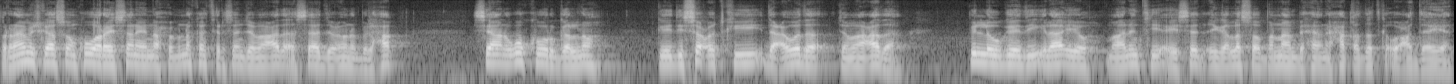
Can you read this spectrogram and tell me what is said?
Barnaamijkaas oon ku wareysanayna xubno ka tirsan jamaacada asaadicuuna bilxaq. Si aan ugu kuurgalno geedi socodkii dacwada jamaacada bilowgeedii ilaa iyo maalintii ay sadciga la soo bannaan baxeen ay xaqa dadka u caddeeyeen.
